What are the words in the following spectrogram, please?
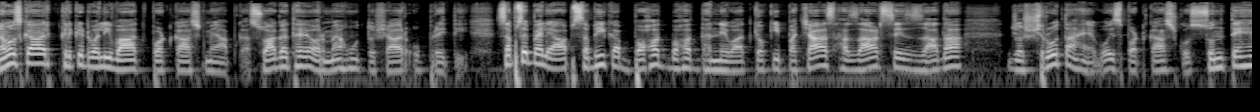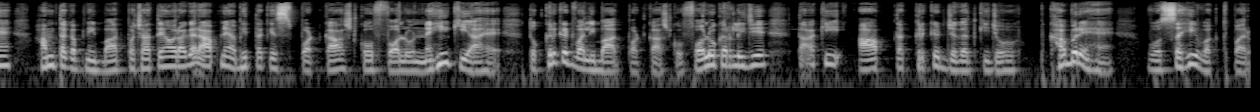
नमस्कार, क्रिकेट वाली बात पॉडकास्ट में आपका स्वागत है और मैं हूँ तुषार उप्रेती। सबसे पहले आप सभी का बहुत बहुत धन्यवाद, क्योंकि पचास हज़ार से ज़्यादा जो श्रोता हैं वो इस पॉडकास्ट को सुनते हैं, हम तक अपनी बात पहुंचाते हैं और अगर आपने अभी तक इस पॉडकास्ट को फॉलो नहीं किया है तो क्रिकेट वाली बात पॉडकास्ट को फॉलो कर लीजिए, ताकि आप तक क्रिकेट जगत की जो खबरें हैं वो सही वक्त पर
